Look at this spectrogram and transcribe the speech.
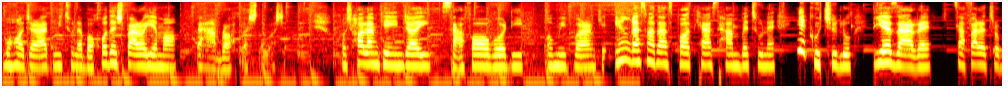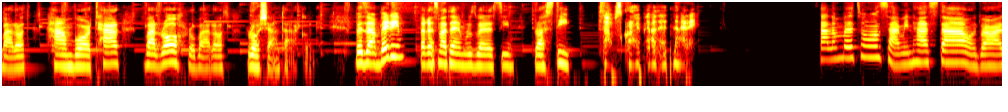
مهاجرت می‌تونه با خودش برای ما به همراه داشته باشه. خوشحالم که اینجایی. صفا آوردی. امیدوارم که این قسمت از پادکست هم بتونه یه کوچولو یه ذره سفرت رو برات هموارتر و راه رو برات روشنتر کنه. بزن بریم به قسمت امروز برسیم. راستی subscribe یادت نره. سلام بهتون سمین هستم. امیدوارم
